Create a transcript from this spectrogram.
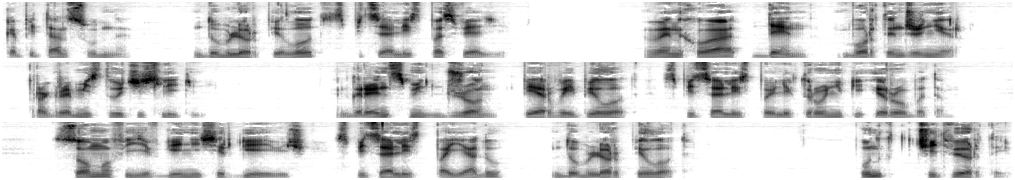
капитан судна. дублер-пилот, специалист по связи. Венхуа Дэн, борт-инженер, программист-вычислитель. Грэнсмит Джон, первый пилот, специалист по электронике и роботам. Сомов Евгений Сергеевич, специалист по яду, дублер-пилот. Пункт 4.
